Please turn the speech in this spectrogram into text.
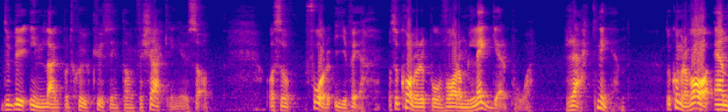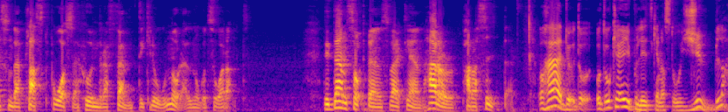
du blir inlagd på ett sjukhus och inte har en försäkring i USA. Och så får du IV. Och så kollar du på vad de lägger på räkningen. Då kommer det vara en sån där plastpåse 150 kronor eller något sådant. Det är den sortens, verkligen, här har du parasiter. Och här, då, då, och då kan ju politikerna stå och jubla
